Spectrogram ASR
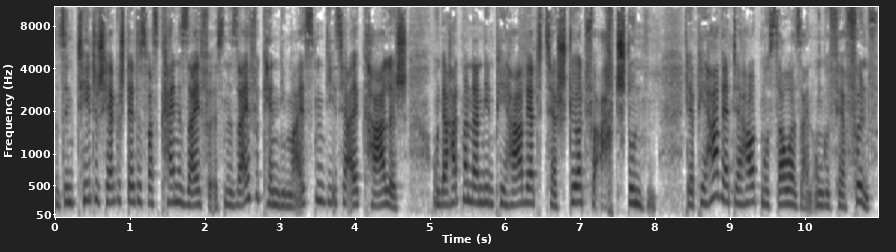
synthetisch hergestelltes, was keine Seife ist. Eine Seife kennen die meisten, die ist ja alkalisch und da hat man dann den pH-Wert zerstört für acht Stunden. Der pH-Wert der Haut muss sauer sein, ungefähr fünf.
